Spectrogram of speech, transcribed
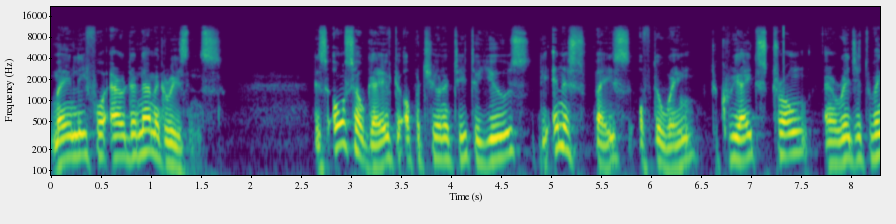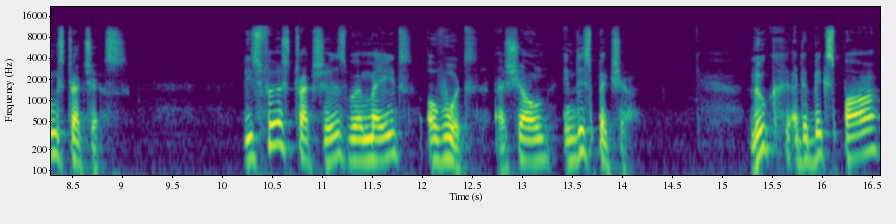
mainly for aerodynamic reasons. This also gave the opportunity to use the inner space of the wing to create strong and rigid wing structures. These first structures were made of wood, as shown in this picture. Look at the big spar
